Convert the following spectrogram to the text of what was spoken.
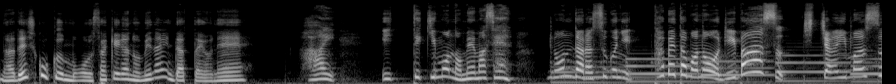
なでしこくんもお酒が飲めないんだったよね。はい。一滴も飲めません。飲んだらすぐに食べたものをリバースしちゃいます。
